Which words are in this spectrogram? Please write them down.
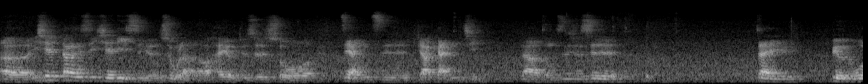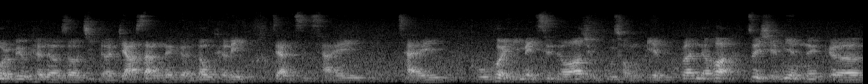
呃一些当然是一些历史元素啦，然后还有就是说这样子比较干净。那总之就是在 build word build kernel 的时候，记得加上那个 no clean，这样子才才不会你每次都要全部重编，不然的话最前面那个。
